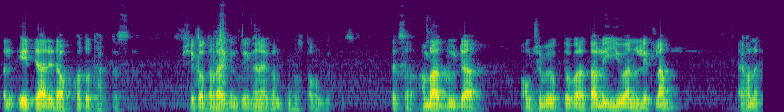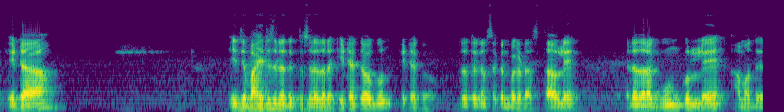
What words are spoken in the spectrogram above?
তাহলে এটা আর এটা অক্ষত থাকতেছে সে কথাটাই কিন্তু এখানে এখন উপস্থাপন করতেছে। দেখছ? আমরা দুইটা অংশে বিভক্ত করা তাহলে ইউএন লিখলাম। এখন এটা এই যে বাইরে যেটা দেখতেছে, এটা দ্বারা এটাকেও গুণ এটাকেও গুণ। যেহেতু এখানে সেকেন্ড ব্র্যাকেট আছে, তাহলে এটা দ্বারা গুণ করলে আমাদের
